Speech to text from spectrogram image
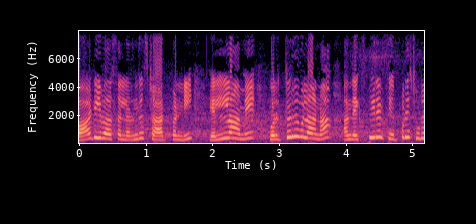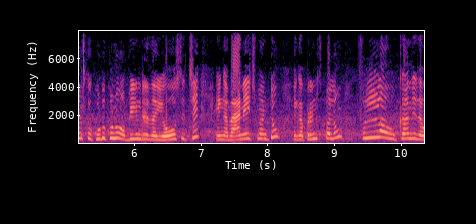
வாடிவாசல்ல இருந்து ஸ்டார்ட் பண்ணி எல்லாமே ஒரு திருவிழானா அந்த எக்ஸ்பீரியன்ஸ் எப்படி ஸ்டூடெண்ட்ஸ்க்கு கொடுக்கணும் அப்படின்றத யோசிச்சு எங்கள் மேனேஜ்மெண்ட்டும் எங்கள் பிரின்ஸிபலும் ஃபுல்லாக உட்காந்து இதை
